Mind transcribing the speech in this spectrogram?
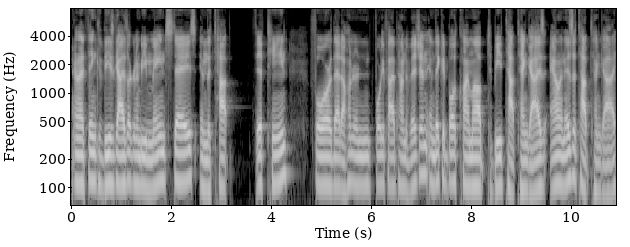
And I think these guys are going to be mainstays in the top 15 for that 145 pound division, and they could both climb up to be top 10 guys. Allen is a top 10 guy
